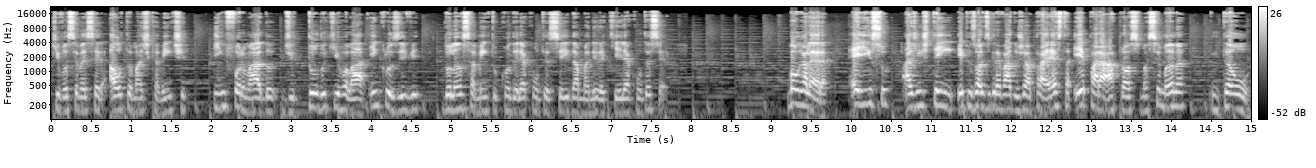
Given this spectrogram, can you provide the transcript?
que você vai ser automaticamente informado de tudo que rolar, inclusive do lançamento quando ele acontecer e da maneira que ele acontecer. Bom, galera, é isso. A gente tem episódios gravados já para esta e para a próxima semana. Então,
